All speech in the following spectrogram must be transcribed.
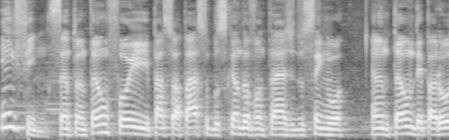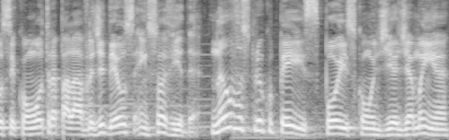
Enfim, Santo Antão foi passo a passo buscando a vontade do Senhor. Antão deparou-se com outra palavra de Deus em sua vida. Não vos preocupeis, pois, com o dia de amanhã.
